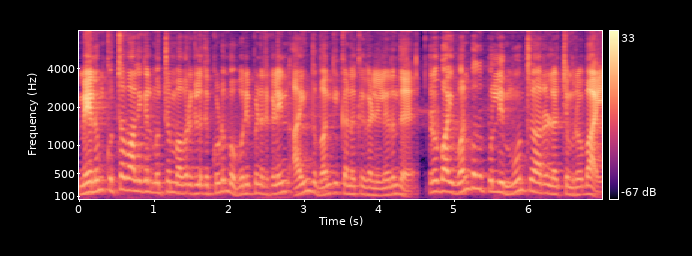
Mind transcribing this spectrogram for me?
மேலும் குற்றவாளிகள் மற்றும் அவர்களது குடும்ப உறுப்பினர்களின் ஐந்து வங்கிக் கணக்குகளிலிருந்து ரூபாய் ஒன்பது புள்ளி மூன்று ஆறு லட்சம் ரூபாய்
